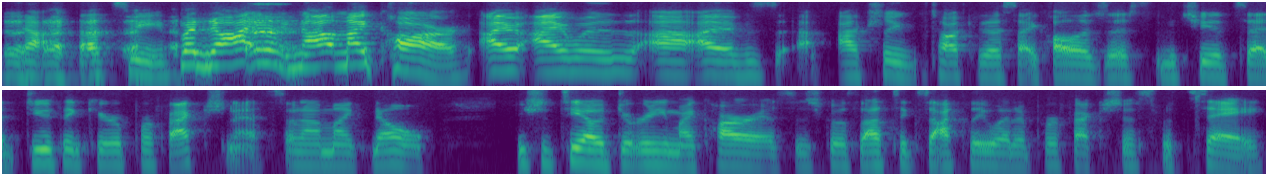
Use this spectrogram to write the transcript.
Yeah, that's me. But not not my car. I I was uh, I was actually talking to a psychologist, and she had said, "Do you think you're a perfectionist?" And I'm like, "No." You should see how dirty my car is. And she goes, "That's exactly what a perfectionist would say."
